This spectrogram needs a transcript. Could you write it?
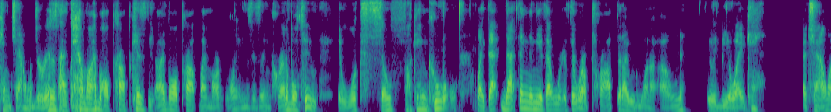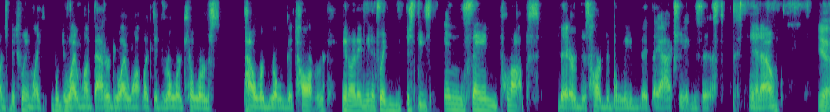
can challenge her is that damn eyeball prop because the eyeball prop by Mark Williams is incredible too. It looks so fucking cool. Like that that thing to me, if that were if there were a prop that I would want to own, it would be like a challenge between like do I want that or do I want like the driller killer's power drill guitar? You know what I mean? It's like just these insane props that are just hard to believe that they actually exist. You know? Yeah,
